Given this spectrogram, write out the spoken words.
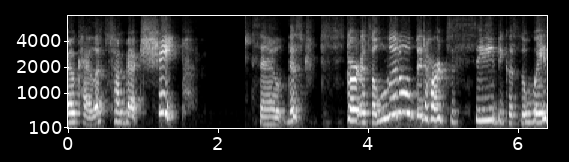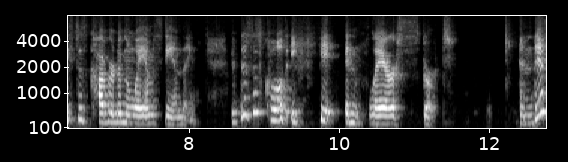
Okay, let's talk about shape. So this skirt, it's a little bit hard to see because the waist is covered in the way I'm standing. But this is called a fit and flare skirt. And this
